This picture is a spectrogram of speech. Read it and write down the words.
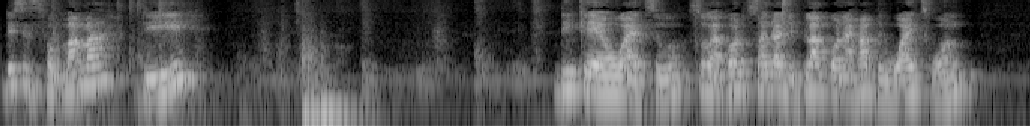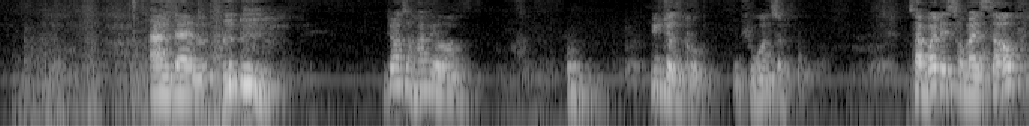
This is for Mama D. DKNY too. So I bought Sandra the black one. I have the white one. And um, you want to have your own? You just go if you want to. So I bought this for myself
